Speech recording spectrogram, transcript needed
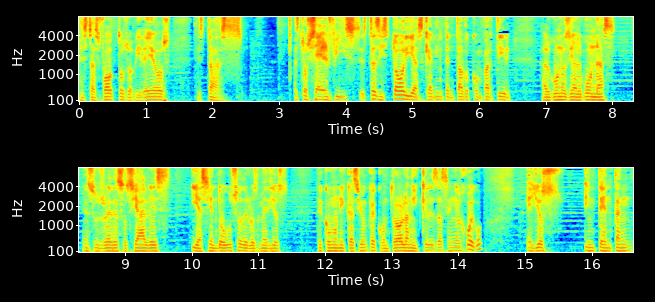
estas fotos o videos, estas, estos selfies, estas historias que han intentado compartir algunos y algunas en sus redes sociales y haciendo uso de los medios de comunicación que controlan y que les hacen el juego, ellos intentan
